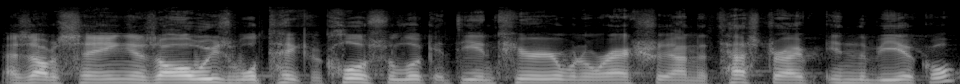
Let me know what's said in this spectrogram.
As I was saying, as always, we'll take a closer look at the interior when we're actually on the test drive in the vehicle.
